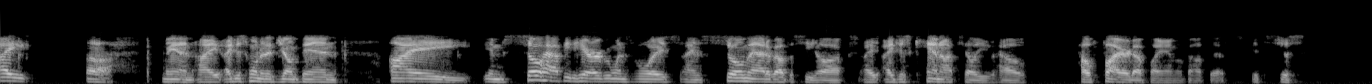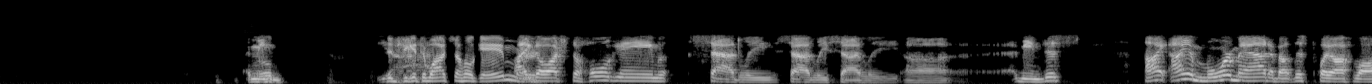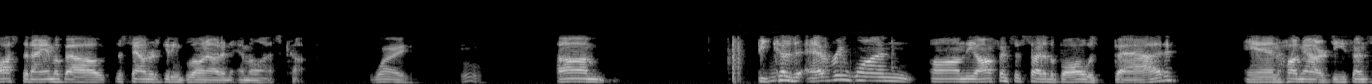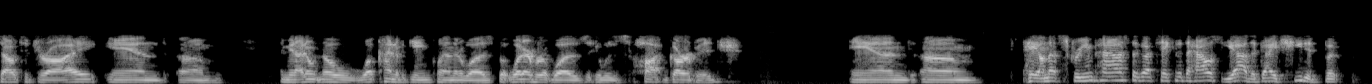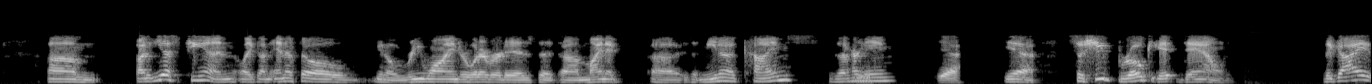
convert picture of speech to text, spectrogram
I uh man, I I just wanted to jump in. I am so happy to hear everyone's voice. I am so mad about the Seahawks. I, I just cannot tell you how how fired up I am about this. It's just I mean Did you get to watch the whole game? I or- go watch the whole game. Sadly, sadly, sadly. Uh, I mean, this. I, I am more mad about this playoff loss than I am about the Sounders getting blown out in MLS Cup. Why? Um, because everyone on the offensive side of the ball was bad and hung our defense out to dry. And um, I mean, I don't know what kind of a game plan there was, but whatever it was, it was hot garbage. And um, hey, on that screen pass that got taken to the house, yeah, the guy cheated, but um, on ESPN, like on NFL, you know, Rewind or whatever it is, that uh, Mina, uh, is it Mina Kimes? Is that her Yeah. name? Yeah. Yeah. So she broke it down. The guy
